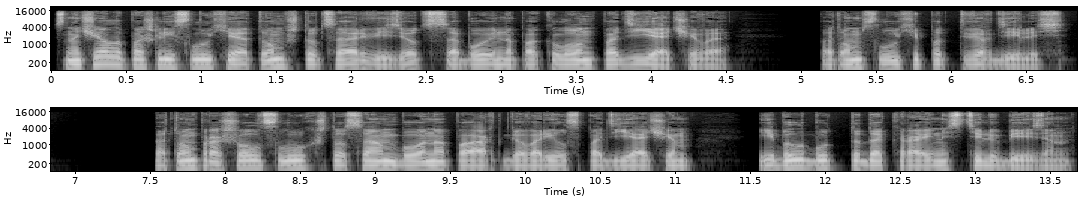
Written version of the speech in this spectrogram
Сначала пошли слухи о том, что царь везет с собой на поклон подьячего, Потом слухи подтвердились. Потом прошел слух, что сам Буанапарт говорил с подьячим и был будто до крайности любезен.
